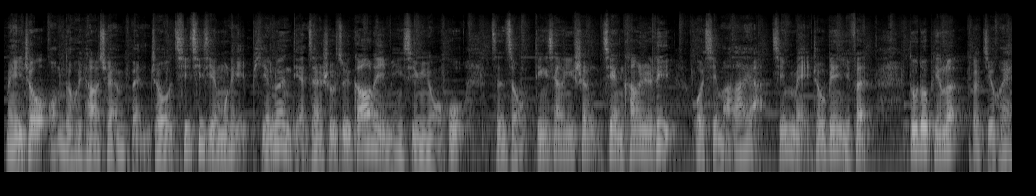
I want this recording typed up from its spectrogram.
每一周我们都会挑选本周七期节目里评论点赞数最高的一名幸运用户，赠送丁香医生健康日历或喜马拉雅精美周边一份。多多评论，有机会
